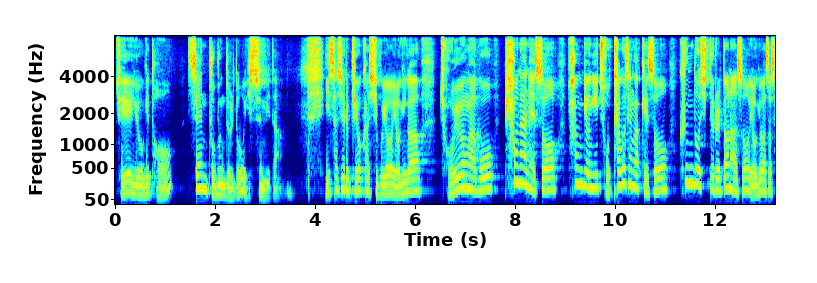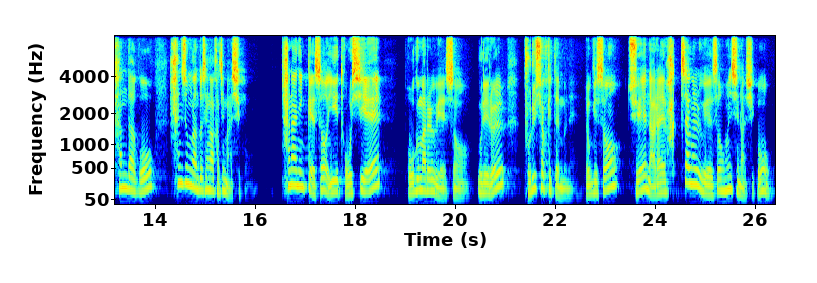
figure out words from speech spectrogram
죄의 유혹이 더 센 부분들도 있습니다. 이 사실을 기억하시고요. 여기가 조용하고 편안해서 환경이 좋다고 생각해서 큰 도시들을 떠나서 여기 와서 산다고 한순간도 생각하지 마시고 하나님께서 이 도시의 복음화를 위해서 우리를 부르셨기 때문에 여기서 주의 나라의 확장을 위해서 헌신하시고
